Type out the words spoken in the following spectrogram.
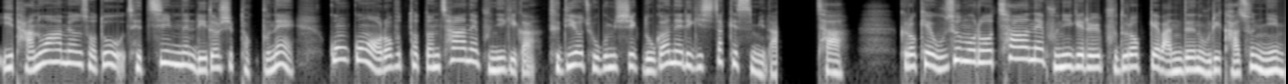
이 단호하면서도 재치 있는 리더십 덕분에 꽁꽁 얼어붙었던 차 안의 분위기가 드디어 조금씩 녹아내리기 시작했습니다. 자, 그렇게 웃음으로 차 안의 분위기를 부드럽게 만든 우리 가수님.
